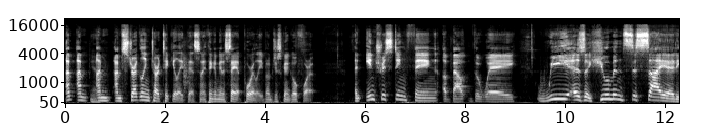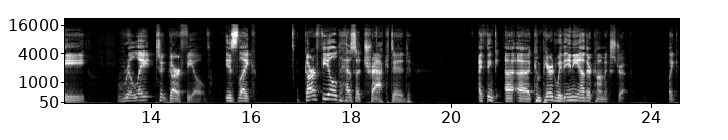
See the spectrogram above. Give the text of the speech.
I'm I'm I'm I'm struggling to articulate this, and I think I'm going to say it poorly, but I'm just going to go for it. An interesting thing about the way we as a human society relate to Garfield is like Garfield has attracted, I think, uh, uh, compared with any other comic strip, like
